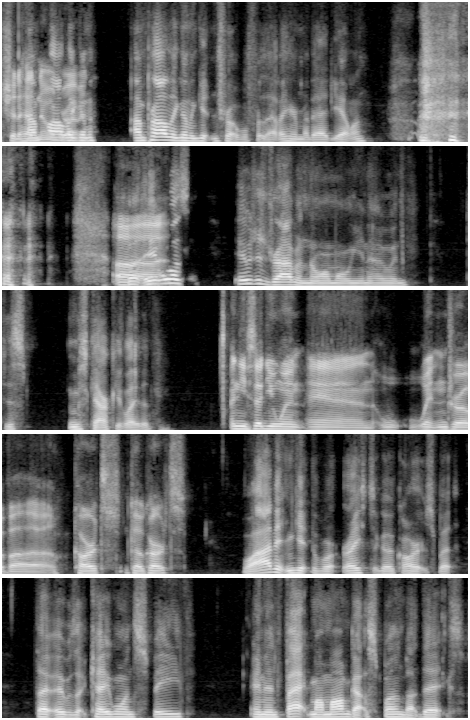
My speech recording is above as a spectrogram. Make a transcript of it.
Should have had I'm Noah probably driving. gonna, I'm probably gonna get in trouble for that. I hear my dad yelling, but Uh, it was, it was just driving normal, you know, and just miscalculated. and you said you went and went and drove uh carts, go karts. Well, I didn't get the race to go karts, but that it was at K1 speed, and in fact, my mom got spun by Dex.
